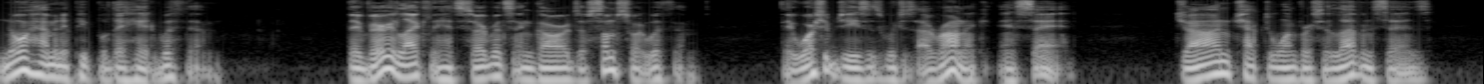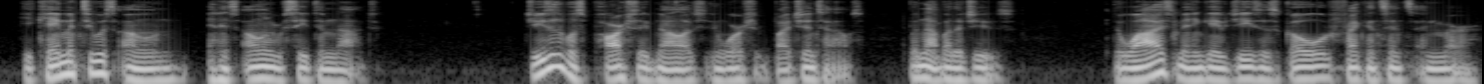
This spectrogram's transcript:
nor how many people they had with them. They very likely had servants and guards of some sort with them. They worshiped Jesus, which is ironic and sad. John chapter 1 verse 11 says, He came into his own, and his own received him not. Jesus was partially acknowledged and worshipped by Gentiles, but not by the Jews. The wise men gave Jesus gold, frankincense, and myrrh.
